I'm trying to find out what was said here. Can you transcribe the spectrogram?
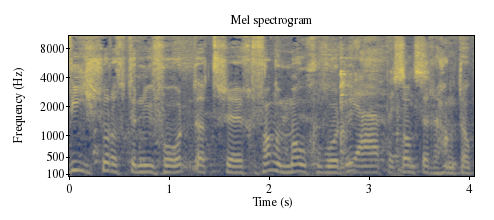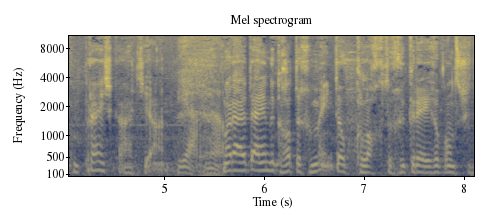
wie zorgt er nu voor dat ze gevangen mogen worden? Ja, precies. Want er hangt ook een prijskaartje aan. Ja, nou. Maar uiteindelijk had de gemeente ook klachten gekregen, want ze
